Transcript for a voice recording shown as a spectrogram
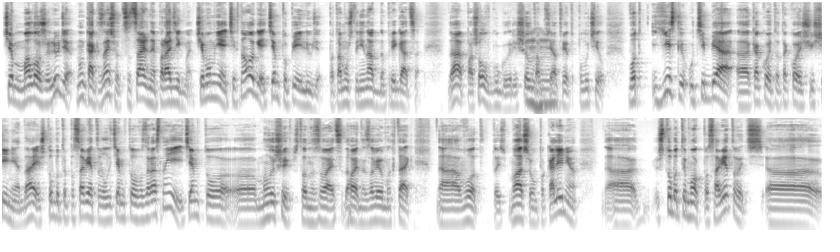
чем моложе люди, ну, как, знаешь, вот социальная парадигма, чем умнее технология, тем тупее люди, потому что не надо напрягаться, да, пошел в Google, решил, mm-hmm. там все ответы получил. Вот если у тебя э, какое-то такое ощущение, да, и что бы ты посоветовал и тем, кто возрастные, и тем, кто э, малыши, что называется, давай назовем их так, э, вот, то есть младшему поколению, э, что бы ты мог посоветовать, э,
